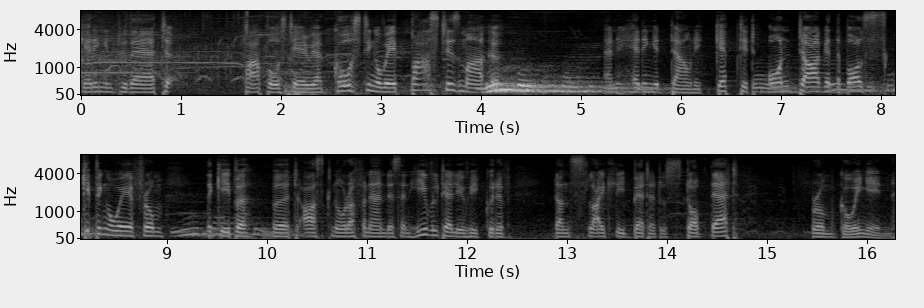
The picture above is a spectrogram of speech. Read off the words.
getting into that far post area, ghosting away past his marker and heading it down. He kept it on target, the ball skipping away from the keeper. But ask Nora Fernandes, and he will tell you he could have done slightly better to stop that from going in.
